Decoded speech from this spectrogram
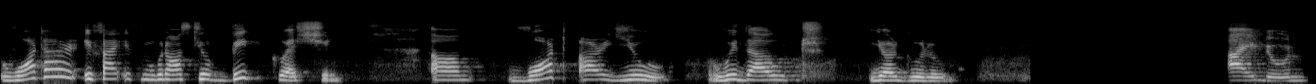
what are, if I, if I'm going to ask you a big question, um, what are you without your guru? I don't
